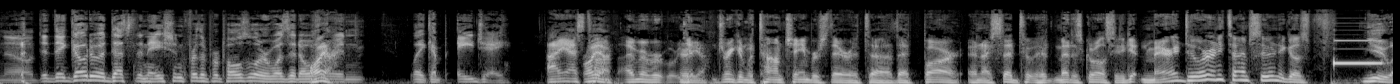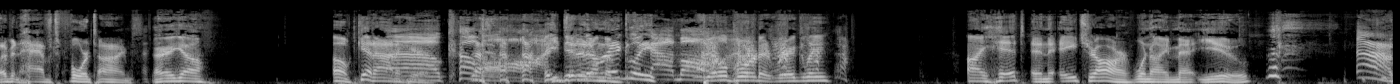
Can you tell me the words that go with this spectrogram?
no! Did they go to a destination for the proposal, or was it over Oh, yeah. in like a AJ? I asked Oh, Tom. yeah. I remember get- drinking with Tom Chambers there at uh, that bar, and I said to had met his girl, I said, "You getting married to her anytime soon?" He goes, F- "You, I've been halved four times." There you go. Oh, get out of here! Oh come on! he did, it, on the Wrigley. Come on! billboard at Wrigley. I hit an HR when I met you. oh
